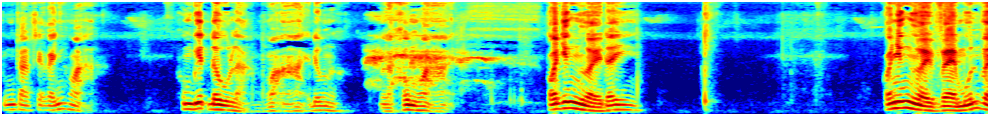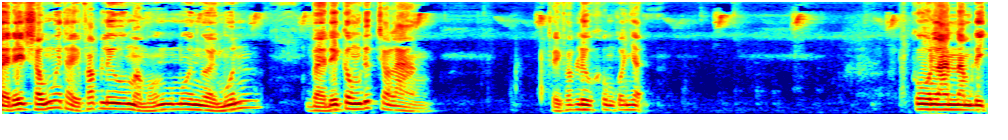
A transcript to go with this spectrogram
chúng ta sẽ gánh họa. Không biết đâu là họa hại đâu là, là không họa hại. Có những người đây có những người về muốn về đây sống với thầy pháp lưu mà mỗi người muốn về đây công đức cho làng. Thầy pháp lưu không có nhận. Cô lan nam định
